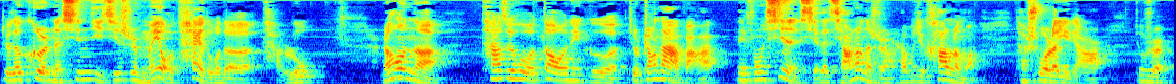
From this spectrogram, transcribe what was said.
对他个人的心计其实没有太多的袒露。然后呢，他最后到那个就是张大把那封信写在墙上的时候，他不去看了吗？他说了一点儿，就是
